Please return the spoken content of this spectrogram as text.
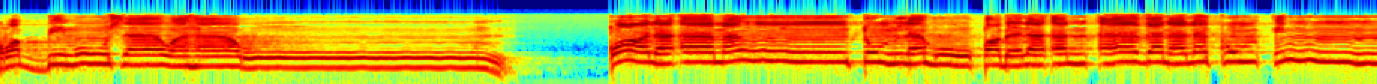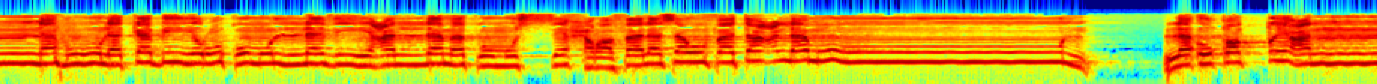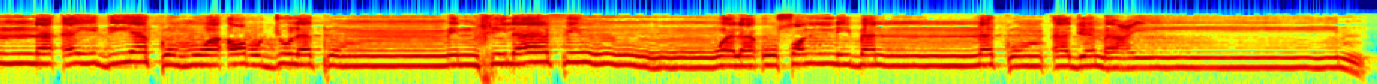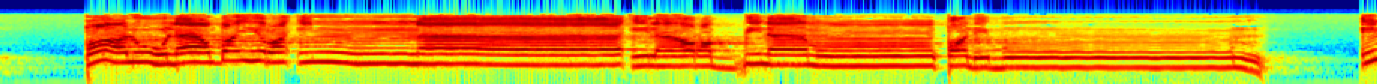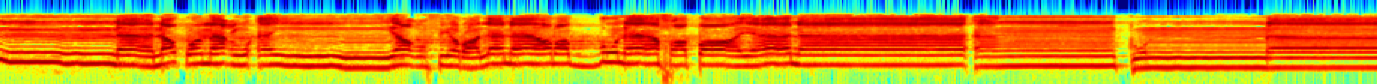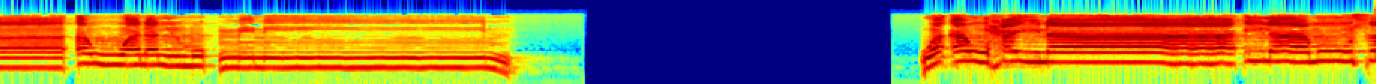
رب موسى وهارون قال امنتم له قبل ان اذن لكم انه لكبيركم الذي علمكم السحر فلسوف تعلمون لأقطعن أيديكم وأرجلكم من خلاف ولأصلبنكم أجمعين. قالوا لا ضير إنا إلى ربنا منقلبون. نطمع ان يغفر لنا ربنا خطايانا ان كنا اول المؤمنين وأوحينا إلى موسى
